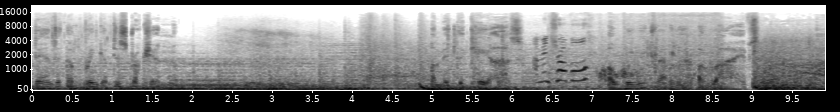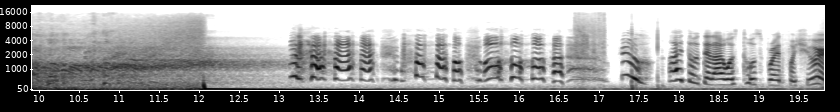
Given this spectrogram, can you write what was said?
stands at the brink of destruction. Amid the chaos, I'm in trouble. a weary traveler arrives. I thought that I was toast bread for sure.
